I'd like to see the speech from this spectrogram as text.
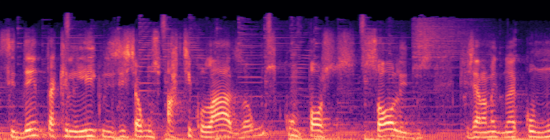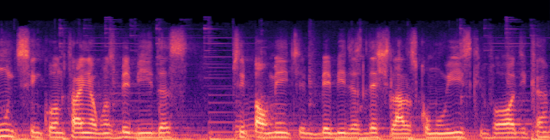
se dentro daquele líquido existem alguns particulados, alguns compostos sólidos, que geralmente não é comum de se encontrar em algumas bebidas, principalmente bebidas destiladas como uísque, vodka.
